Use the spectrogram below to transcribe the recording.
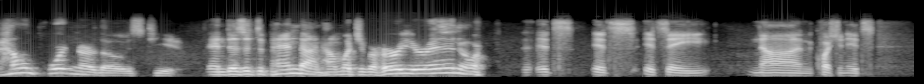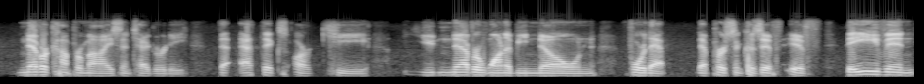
how important are those to you and does it depend on how much of a hurry you're in or it's it's it's a non-question. It's never compromise integrity. The ethics are key. You never want to be known for that that person because if if they even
